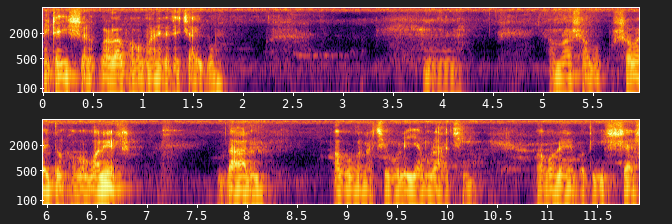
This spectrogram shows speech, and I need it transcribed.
এটা ঈশ্বর করা ভগবানের কাছে চাইব। আমরা সব, সবাই তো ভগবানের দান, ভগবান আছে বলেই আমরা আছি, ভগবানের প্রতি বিশ্বাস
